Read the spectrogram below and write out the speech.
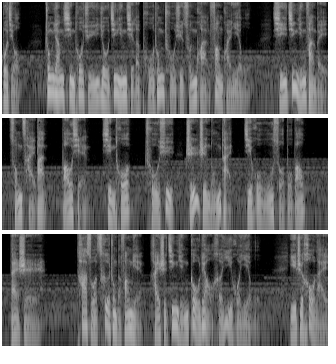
不久，中央信托局又经营起了普通储蓄存款放款业务，其经营范围从采办、保险、信托、储蓄直至农贷，几乎无所不包。但是，他所侧重的方面还是经营购料和易货业务。以致后来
